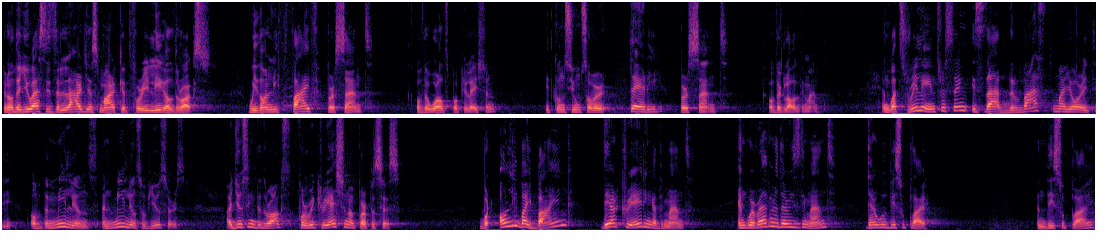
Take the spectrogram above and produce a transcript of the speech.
You know, the US is the largest market for illegal drugs. With only 5% of the world's population, it consumes over 30% of the global demand. And what's really interesting is that the vast majority of the millions and millions of users are using the drugs for recreational purposes. But only by buying, they are creating a demand. And wherever there is demand, there will be supply. And this supply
